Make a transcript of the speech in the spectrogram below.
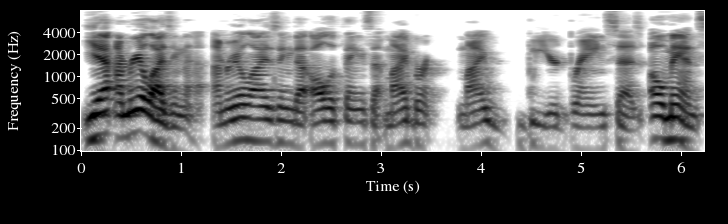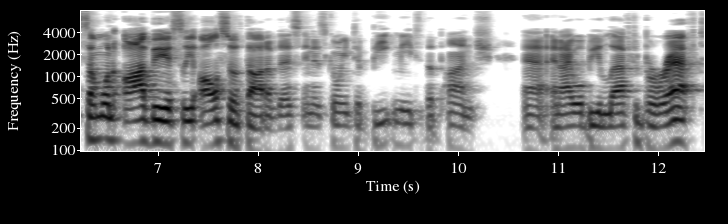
yeah, I'm realizing that. I'm realizing that all the things that my br- my weird brain says, "Oh man, someone obviously also thought of this and is going to beat me to the punch, uh, and I will be left bereft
